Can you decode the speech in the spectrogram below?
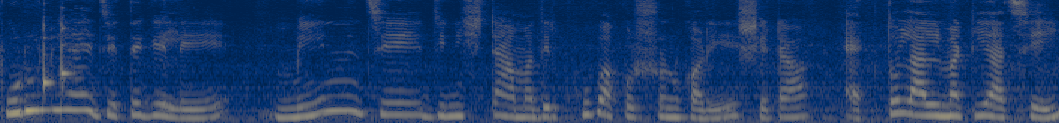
পুরুলিয়ায় যেতে গেলে মেন যে জিনিসটা আমাদের খুব আকর্ষণ করে, সেটা এক তো লাল মাটি আছেই,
